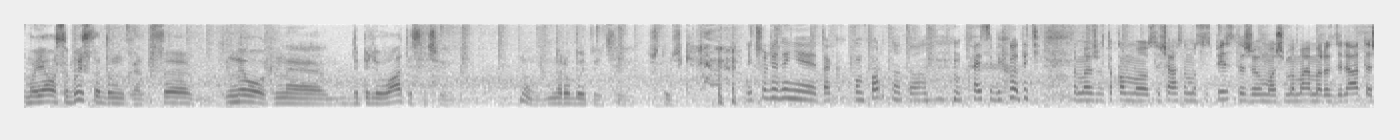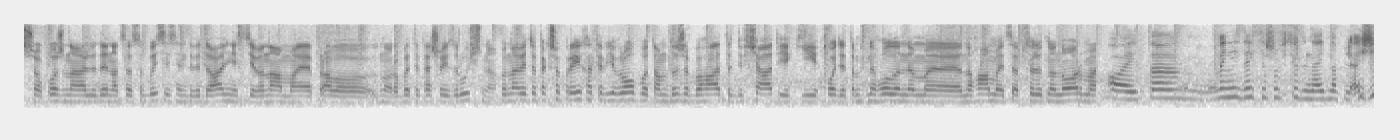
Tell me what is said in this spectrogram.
моя особиста думка це не ок не депілюватися чи ну, не робити ці штучки. Якщо людині так комфортно, то хай собі ходить. Ми вже в такому сучасному суспільстві живемо, що ми маємо розділяти, що кожна людина це особистість, індивідуальність, і вона має право ну робити те, що їй зручно. Бо навіть от якщо приїхати в Європу, там дуже багато дівчат, які ходять там з неголеними ногами, і це абсолютно норма. Ой, та мені здається, що всюди, навіть на пляжі.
